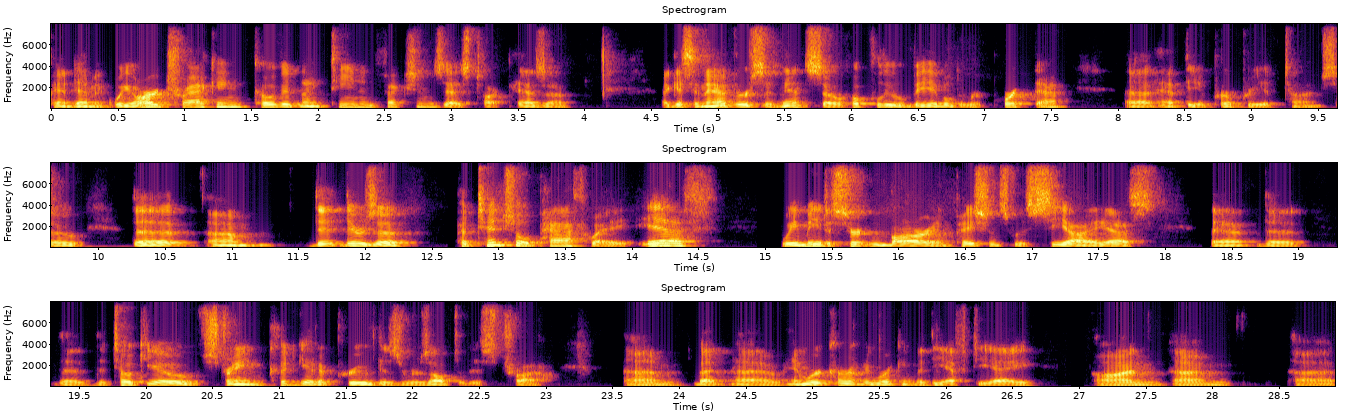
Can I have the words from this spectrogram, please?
pandemic. We are tracking COVID-19 infections as, talk, as a, I guess, an adverse event. So hopefully we'll be able to report that uh, at the appropriate time. So the, um, the, there's a potential pathway if we meet a certain bar in patients with CIS that the the, the Tokyo strain could get approved as a result of this trial. Um, but, uh, and we're currently working with the FDA on, um, uh,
